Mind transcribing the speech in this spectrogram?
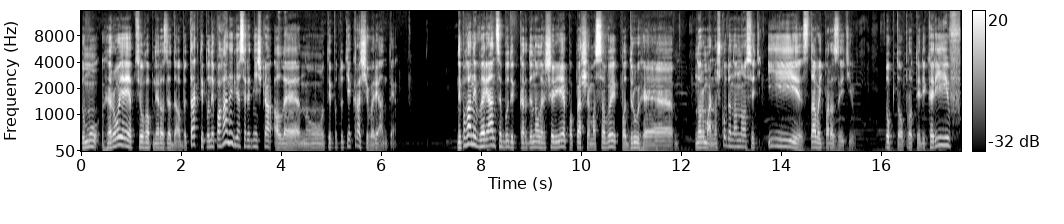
Тому героя я б цього б не розглядав би. Так, типу, непоганий для середнячка, але ну, типу, тут є кращі варіанти. Непоганий варіант це буде кардинал Решельє, по-перше, масовик, по-друге, нормально шкоду наносить і ставить паразитів. Тобто проти лікарів,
